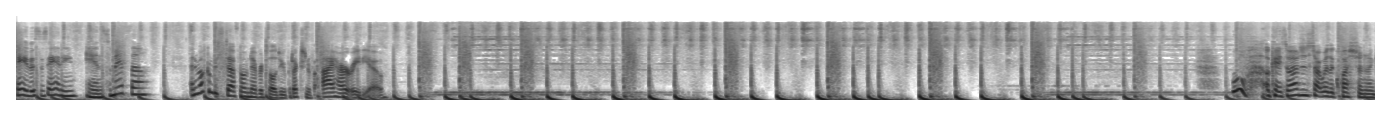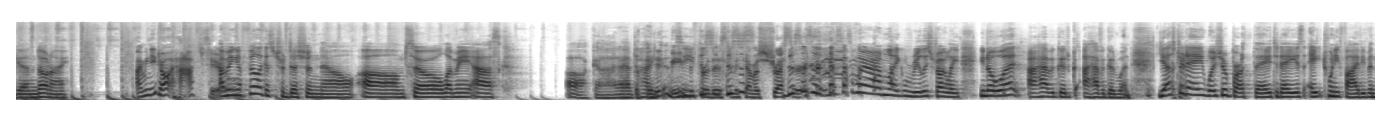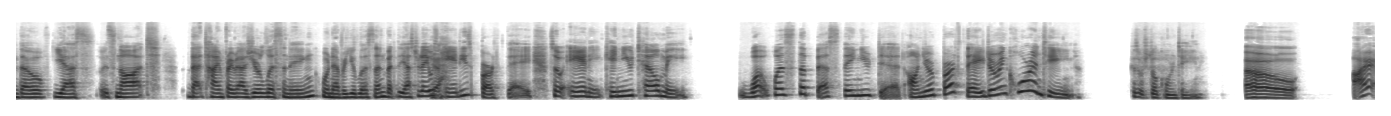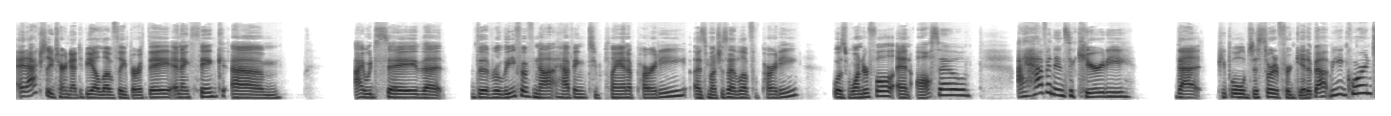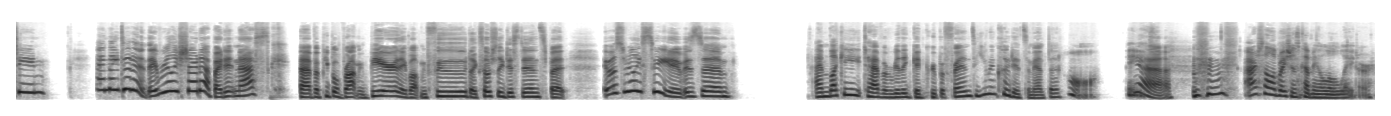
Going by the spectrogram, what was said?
Hey, this is Annie. And Samantha. And welcome to Stuff Mom Never Told You, production of iHeartRadio. Ooh, okay, so I have to start with a question again, don't I? I mean, you don't have to. I mean, I feel like it's tradition now. Um, so let me ask. Oh God, I have to think. I didn't mean See, for this, to is- become a stressor. This is, a, this is where I'm like really struggling. You know what? I have a good. I have a good one. Yesterday was your birthday. Today is 8:25. Even though, yes, it's not that time frame as you're listening. Whenever you listen, but yesterday was Yeah. Annie's birthday. So Annie, can you tell me what was the best thing you did on your birthday during quarantine? Because we're still quarantining. Oh, I it actually turned out to be a lovely birthday, and I think um, I would say that the relief of not having to plan a party, as much as I love a party, was wonderful. And also, I have an insecurity that people just sort of forget about me in quarantine, and they didn't. They really showed up. I didn't ask, uh, but people brought me beer. They bought me food, like socially distanced, but it was really sweet. It was. Um, I'm lucky to have a really good group of friends, you included, Samantha. Oh, Yeah. Our celebration is coming a little later.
